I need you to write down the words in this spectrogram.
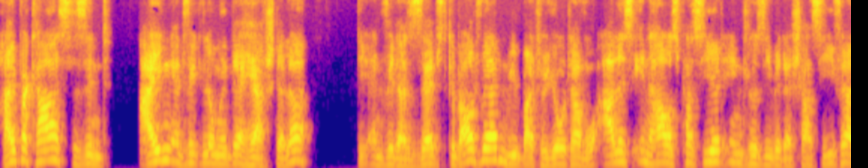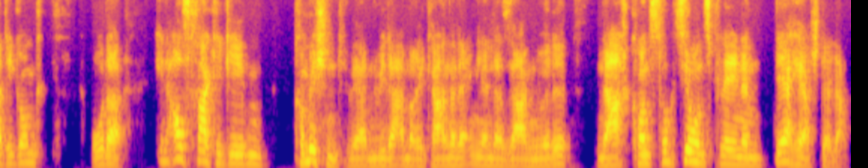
Hypercars sind Eigenentwicklungen der Hersteller, die entweder selbst gebaut werden, wie bei Toyota, wo alles in-house passiert, inklusive der Chassisfertigung, oder in Auftrag gegeben, commissioned werden, wie der Amerikaner, der Engländer sagen würde, nach Konstruktionsplänen der Hersteller.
